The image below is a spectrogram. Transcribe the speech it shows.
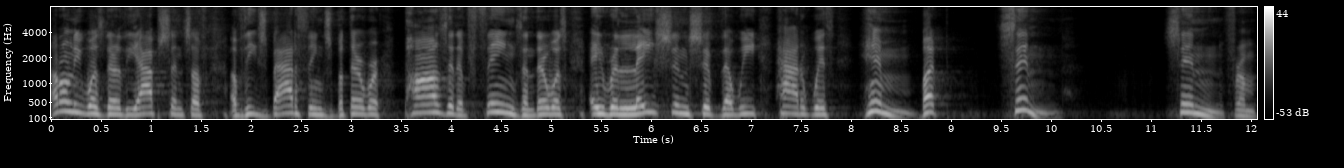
Not only was there the absence of, of these bad things, but there were positive things, and there was a relationship that we had with Him. But sin, sin from,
